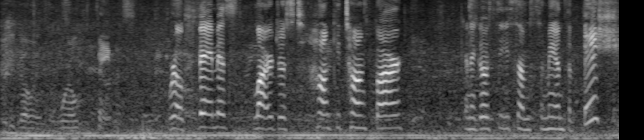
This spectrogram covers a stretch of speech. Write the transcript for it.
Honky you go in the world famous. World famous, largest honky tonk bar. Gonna go see some Samantha Fish.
